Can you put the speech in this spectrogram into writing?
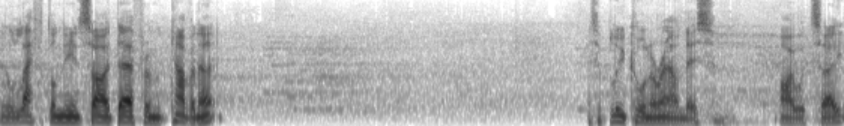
Little left on the inside there from Cavanagh. It's a blue corner around this, I would say.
